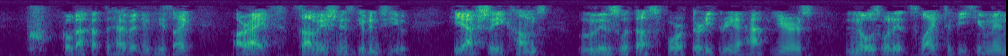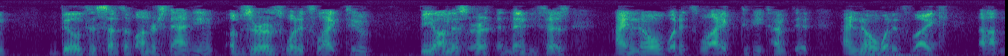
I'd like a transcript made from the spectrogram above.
go back up to heaven. And he's like, all right, salvation is given to you. He actually comes, lives with us for 33 and a half years, knows what it's like to be human, builds a sense of understanding, observes what it's like to be on this earth, and then he says, I know what it's like to be tempted. I know what it's like um,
